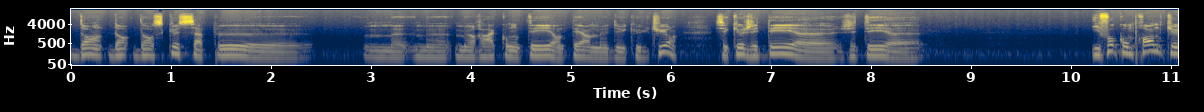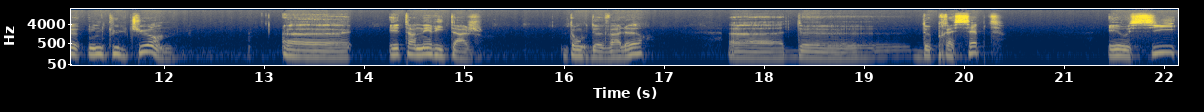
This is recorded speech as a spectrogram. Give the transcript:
dans, dans, dans, ce que ça peut euh, me, raconter en termes de culture, c'est que j'étais... Euh, euh, il faut comprendre qu'une culture est un héritage, donc de valeurs, de, de préceptes et aussi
